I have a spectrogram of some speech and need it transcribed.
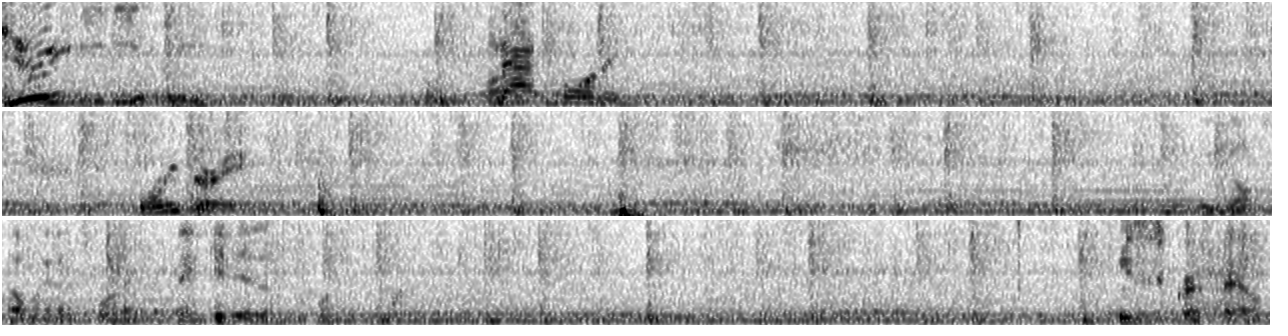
Immediately. Oh, fuck. Nat 20. 23. Please don't tell me that's what I think it is. You just crit failed.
